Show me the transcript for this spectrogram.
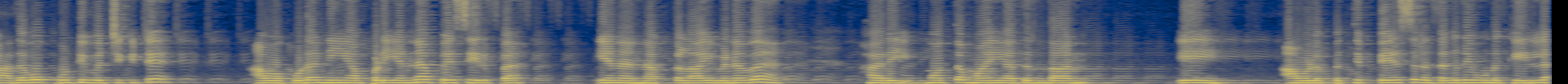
கதவை பூட்டி வச்சுக்கிட்டு அவ கூட நீ அப்படி என்ன பேசியிருப்ப? என நக்கலாய் வினவ? ஹரி மொத்தமாய் அதிர்ந்தான். ஏய் அவளை பத்தி பேசுற தகுதி உனக்கு இல்ல.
